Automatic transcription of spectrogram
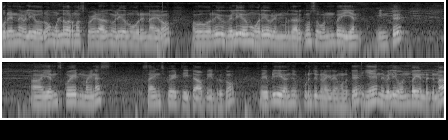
ஒரு எண்ணை வெளியே வரும். உள்ளே வரும்போது ஸ்கொயர்டாக இருக்கும் வெளியே வரும்போது ஒரு எண் ஆயிரும். ஒரே வெளியே வரும் ஒரே ஒரு எண் மட்டும் தான் இருக்கும் so one by n into n squared minus sine square theta அப்படின்ட்டு இருக்கும். ஸோ எப்படி வந்து புரிஞ்சுக்க நினைக்கிறேன் உங்களுக்கு? ஏன் இந்த வெளியே ஒன் பை என் இருக்குன்னா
